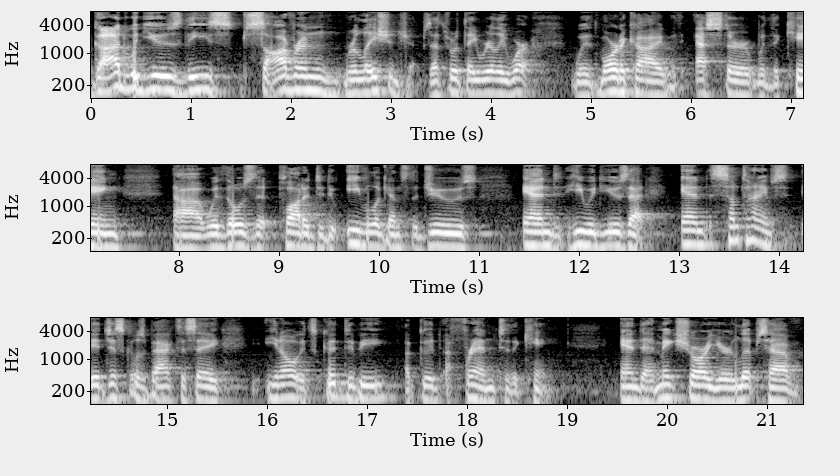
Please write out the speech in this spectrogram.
God would use these sovereign relationships. That's what they really were with Mordecai, with Esther, with the king, uh, with those that plotted to do evil against the Jews. And he would use that. And sometimes it just goes back to say, you know, it's good to be a good a friend to the king and to make sure your lips have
